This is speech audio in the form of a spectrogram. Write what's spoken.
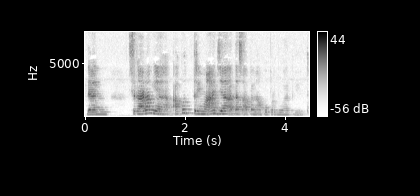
Dan sekarang ya aku terima aja atas apa yang aku perbuat gitu.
